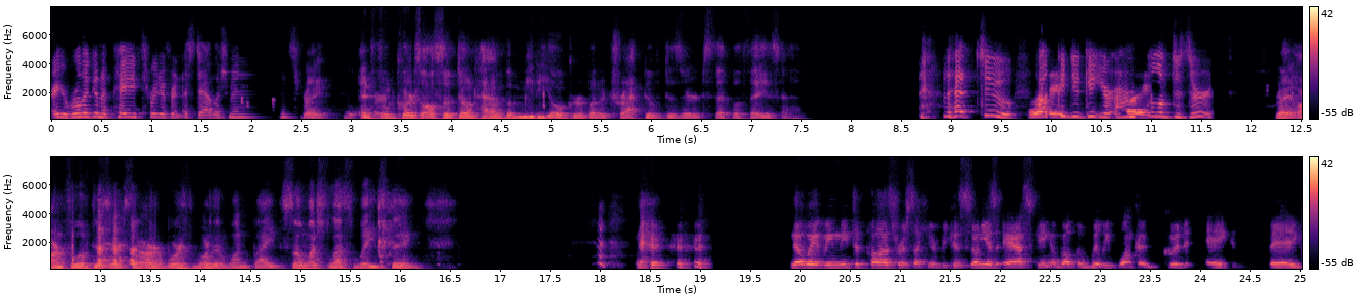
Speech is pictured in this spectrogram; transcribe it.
are you really going to pay three different establishments? Right. And food courts also don't have the mediocre but attractive desserts that buffets have. that too. Right. How could you get your armful right. of desserts? Right, armful of desserts that aren't worth more than one bite. So much less wasting. no, wait, we need to pause for a second here because Sonia's asking about the Willy Wonka good egg bag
